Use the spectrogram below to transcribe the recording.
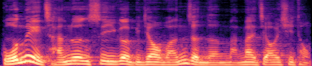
国内缠论是一个比较完整的买卖交易系统。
